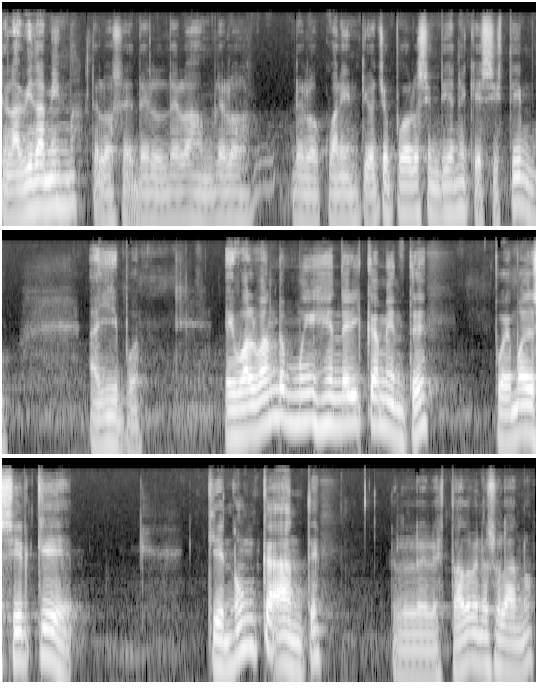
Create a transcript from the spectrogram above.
de la vida misma de los, de, los, de, los, de los 48 pueblos indígenas que existimos allí. Pues. Evaluando muy genéricamente, podemos decir que, que nunca antes el, Estado venezolano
